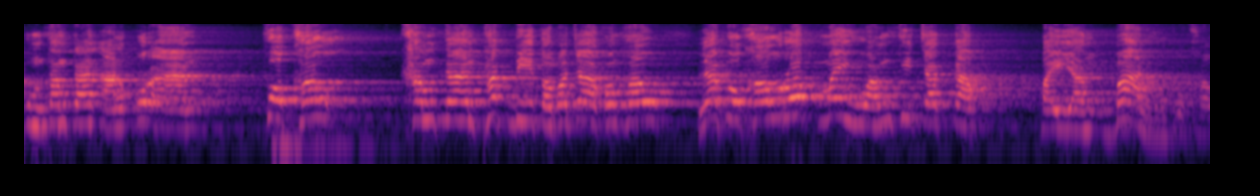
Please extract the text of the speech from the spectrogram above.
กลุ่มทำการอ่านกุรอาน พวกเขาทำการพักดีต่อพระเจ้าของเขา และพวกเขารบไม่หวังที่จะกลับไปยังบ้านของพวกเขา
